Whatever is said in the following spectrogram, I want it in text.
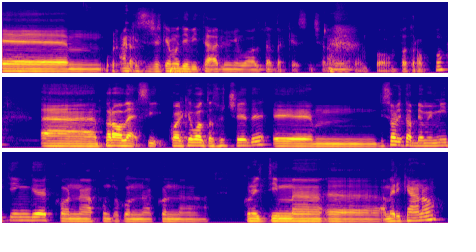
Ehm, anche se cerchiamo di evitarli ogni volta perché sinceramente è un po', un po troppo. Eh, però beh sì, qualche volta succede. Ehm, di solito abbiamo i meeting con appunto con, con, con il team eh, americano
